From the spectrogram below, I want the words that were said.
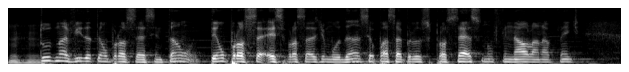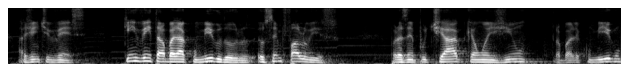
Uhum. Tudo na vida tem um processo. Então, tem um processo, esse processo de mudança, eu passar pelos processos, no final, lá na frente, a gente vence. Quem vem trabalhar comigo, Douglas, eu sempre falo isso. Por exemplo, o Thiago, que é um anjinho, trabalha comigo,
